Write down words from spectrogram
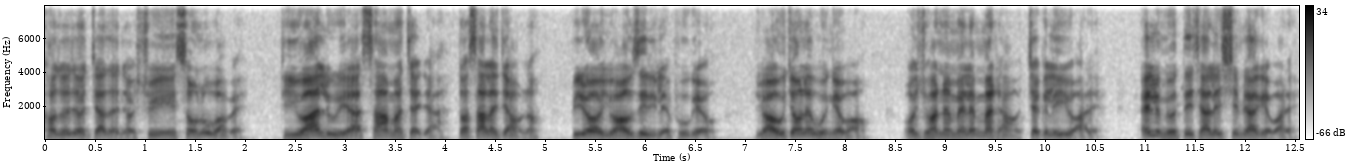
ခောက်ဆွဲကြော်ကြာစံကြော်ရွှေရင်စုံလို့ပါပဲဒီရွာလူတွေကစားမကြိုက်တာသွားစားလိုက်ကြအောင်နော်ပြီးတော့ရွာဦးစီတွေလည်းဖူးခဲ့အောင်ရွာဦးကျောင်းလည်းဝင်ခဲ့ပါအောင်ဩရွာနာမည်လည်းမှတ်ထားအောင်ကြက်ကလေးရွာတဲ့အဲ့လိုမျိုးတေချာလေးရှင်းပြခဲ့ပါတယ်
